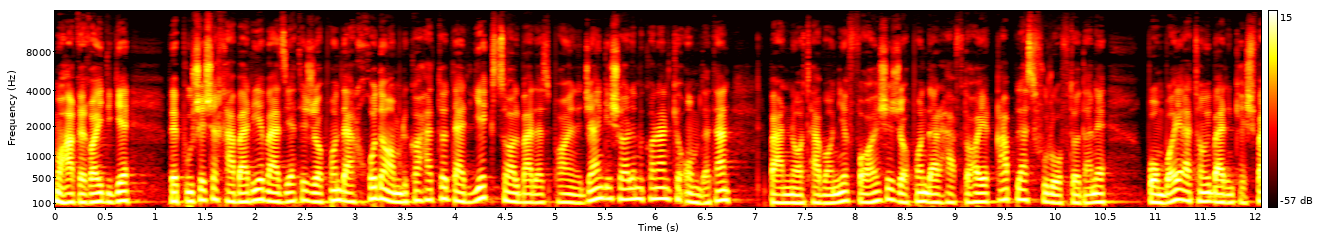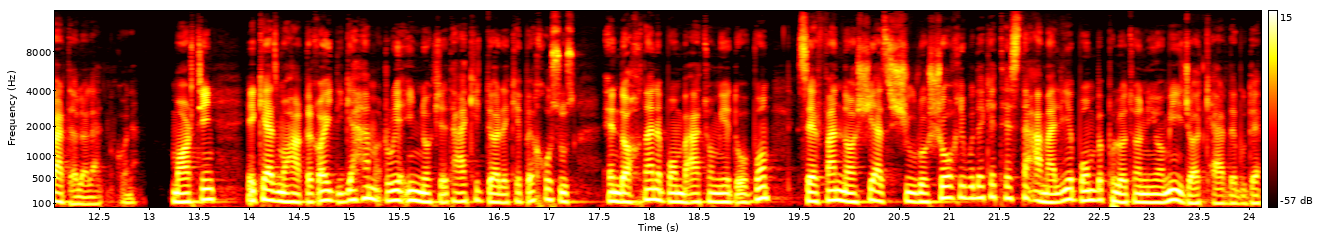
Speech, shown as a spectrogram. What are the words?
محققای دیگه به پوشش خبری وضعیت ژاپن در خود آمریکا حتی در یک سال بعد از پایان جنگ اشاره می‌کنند که عمدتا بر ناتوانی فاحش ژاپن در هفته های قبل از فرو افتادن بمبای اتمی بر این کشور دلالت می‌کنه. مارتین یکی از محققای دیگه هم روی این نکته تاکید داره که به خصوص انداختن بمب اتمی دوم صرفا ناشی از شور و شوقی بوده که تست عملی بمب پلوتونیومی ایجاد کرده بوده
